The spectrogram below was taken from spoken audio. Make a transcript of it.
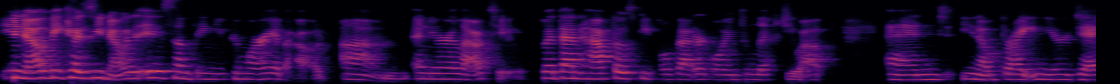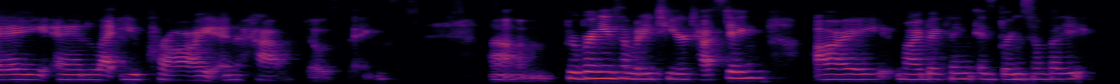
you know, because you know it is something you can worry about, um, and you're allowed to. But then have those people that are going to lift you up and you know brighten your day and let you cry and have those things. Um, for bringing somebody to your testing, I my big thing is bring somebody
